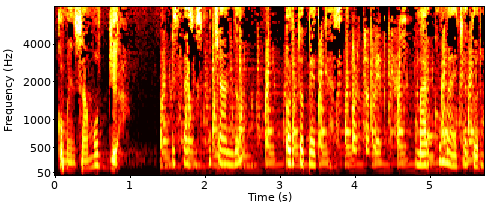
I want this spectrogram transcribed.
Comenzamos ya. Estás escuchando Ortopedcast. Ortopedcast. Marco Maecha Toro.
